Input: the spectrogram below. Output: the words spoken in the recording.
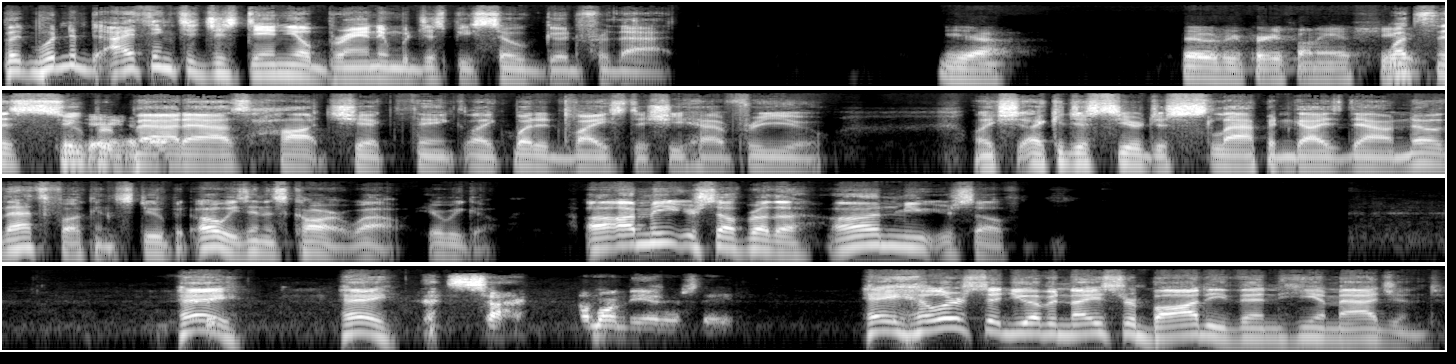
but wouldn't it I think that just Danielle Brandon would just be so good for that. Yeah. That would be pretty funny if she What's this super dating about- badass hot chick think? Like, what advice does she have for you? Like, she, I could just see her just slapping guys down. No, that's fucking stupid. Oh, he's in his car. Wow. Here we go. Uh, unmute yourself, brother. Unmute yourself. Hey, hey, Sorry, I'm on the interstate. hey. Hiller said you have a nicer body than he imagined.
